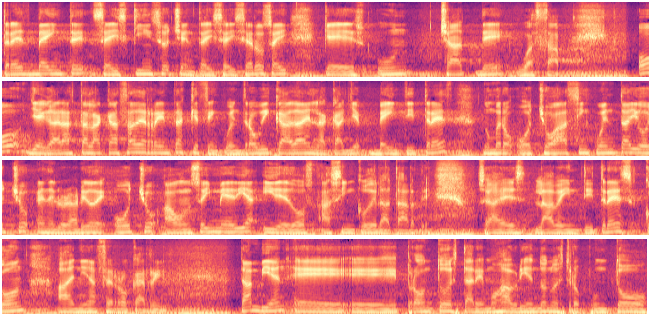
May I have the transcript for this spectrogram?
320-615-8606, que es un chat de WhatsApp o llegar hasta la casa de rentas que se encuentra ubicada en la calle 23, número 8A58, en el horario de 8 a 11 y media y de 2 a 5 de la tarde. O sea, es la 23 con Avenida Ferrocarril. También eh, eh, pronto estaremos abriendo nuestro punto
